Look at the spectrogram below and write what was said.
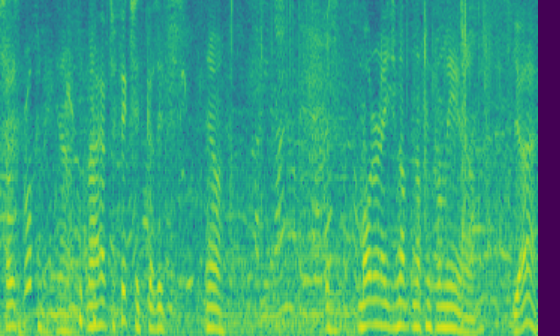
So it's broken, you know, and I have to fix it because it's you know, it's modern age is not nothing for me, you know. Yeah,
